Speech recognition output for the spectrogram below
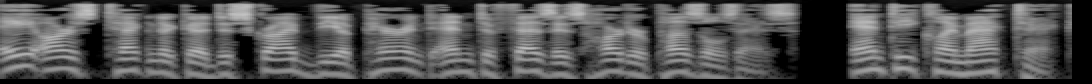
Ars Technica described the apparent end to Fez's harder puzzles as anticlimactic.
